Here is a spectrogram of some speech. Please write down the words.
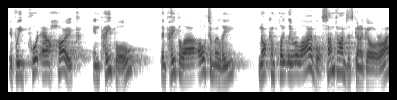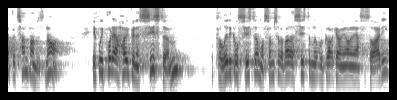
If we put our hope in people, then people are ultimately not completely reliable. Sometimes it's going to go all right, but sometimes it's not. If we put our hope in a system, a political system or some sort of other system that we've got going on in our society,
